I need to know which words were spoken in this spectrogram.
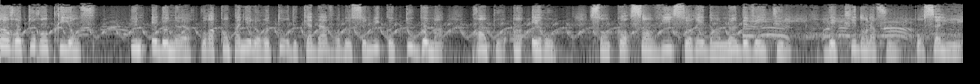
Un retour en triomphe, une haie d'honneur pour accompagner le retour du cadavre de celui que tout Goma prend pour un héros. Son corps sans vie serait dans l'un des véhicules, des cris dans la foule pour saluer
